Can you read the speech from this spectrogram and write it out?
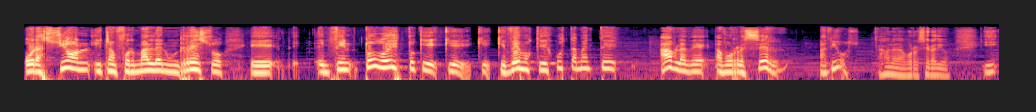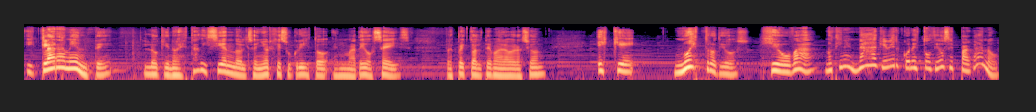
oración y transformarla en un rezo. en fin, todo esto que, que, que vemos que justamente habla de aborrecer a Dios. Habla de aborrecer a Dios. Y, claramente lo que nos está diciendo el Señor Jesucristo en Mateo 6 respecto al tema de la oración es que nuestro Dios, Jehová, no tiene nada que ver con estos dioses paganos.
